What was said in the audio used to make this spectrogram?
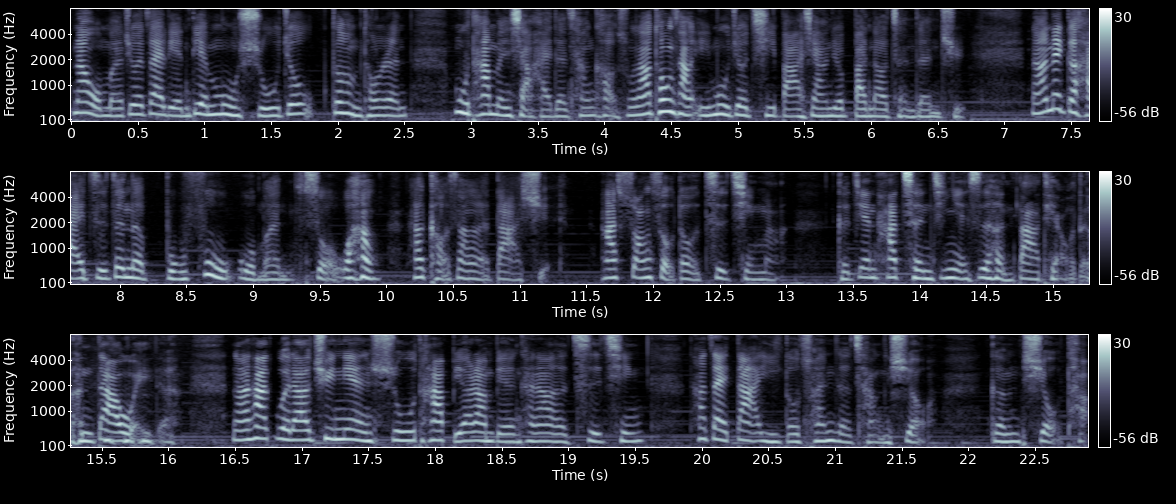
那我们就在联电募书，就跟我们同仁募他们小孩的参考书，然后通常一募就七八箱，就搬到城镇去。然后那个孩子真的不负我们所望，他考上了大学，他双手都有刺青嘛，可见他曾经也是很大条的、很大尾的。然后他为了要去念书，他不要让别人看到他的刺青，他在大一都穿着长袖跟袖套。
